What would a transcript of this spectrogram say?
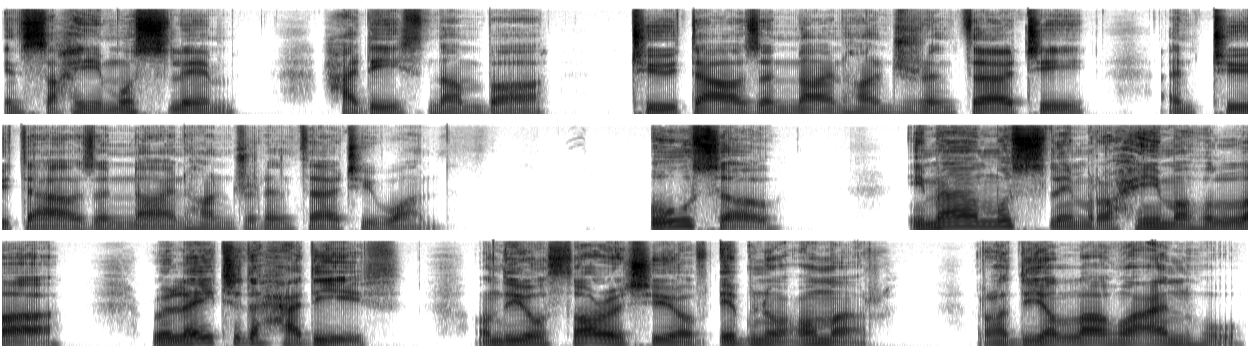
in Sahih Muslim, hadith number 2930 and 2931. Also, Imam Muslim rahimahullah related a hadith on the authority of Ibn Umar radiyallahu anhu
